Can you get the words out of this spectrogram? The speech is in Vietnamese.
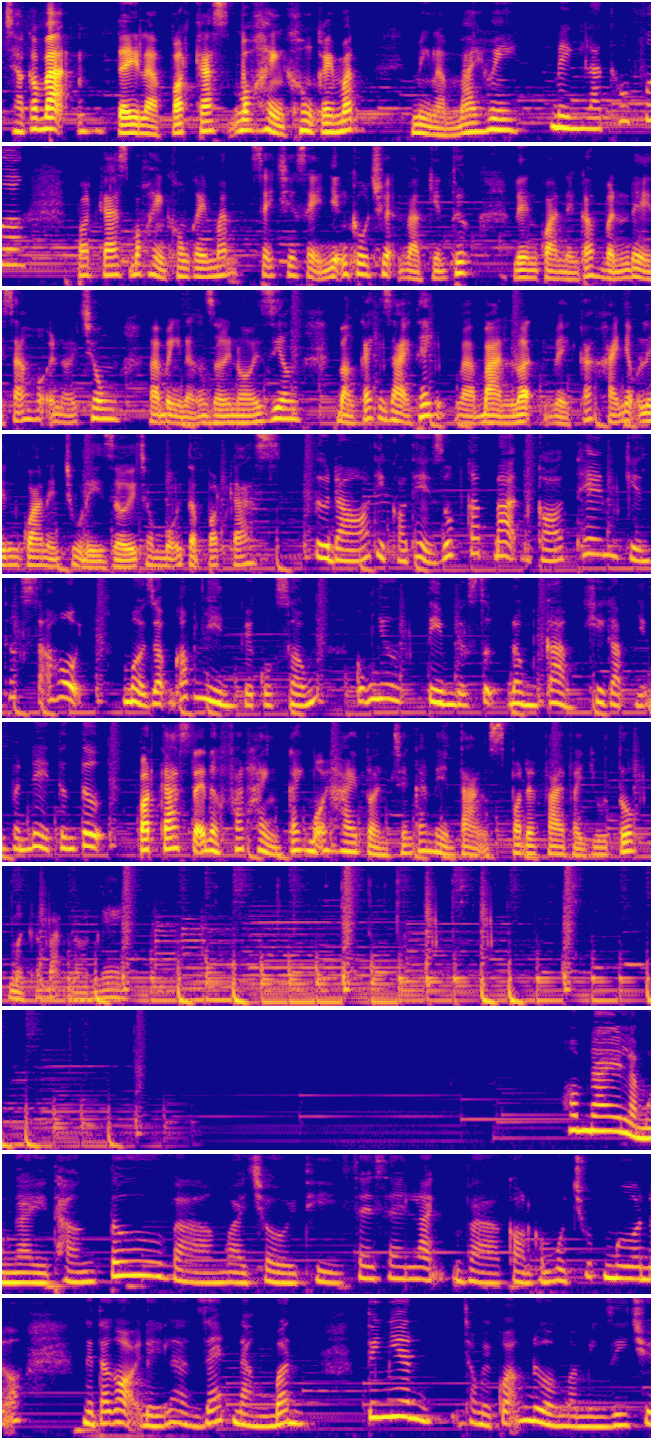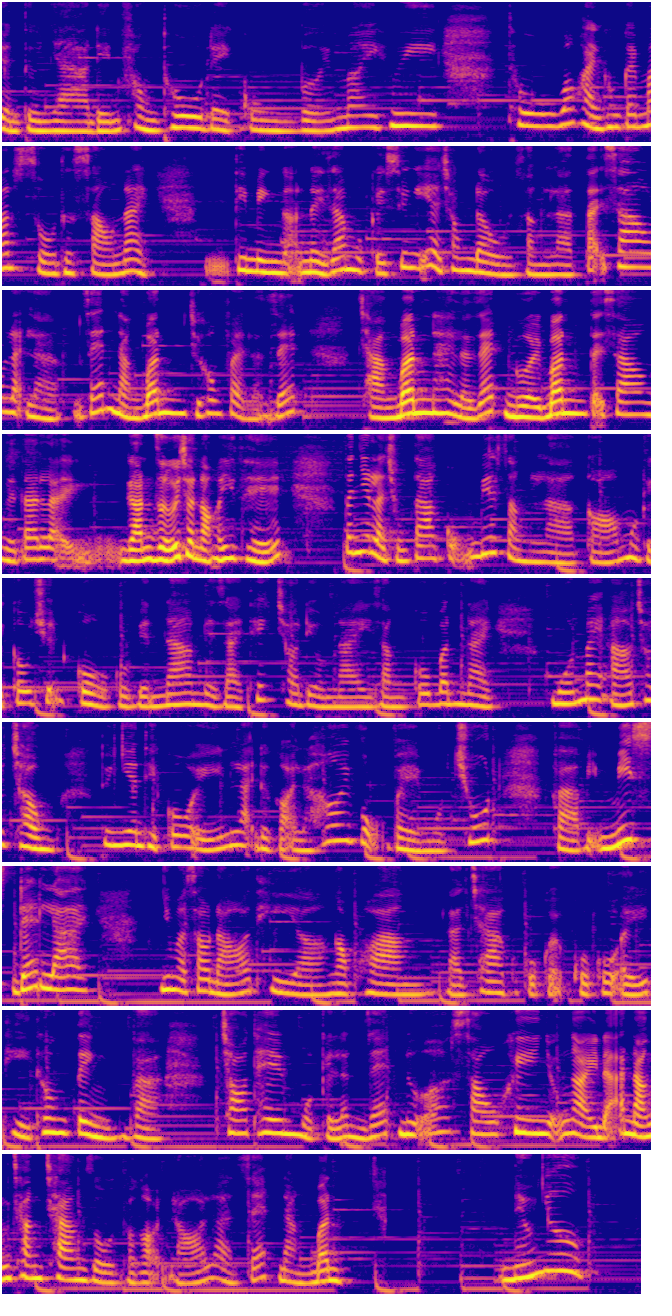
Chào các bạn, đây là podcast Bóc Hành Không Cay Mắt. Mình là Mai Huy. Mình là Thu Phương. Podcast Bóc Hành Không Cay Mắt sẽ chia sẻ những câu chuyện và kiến thức liên quan đến các vấn đề xã hội nói chung và bình đẳng giới nói riêng bằng cách giải thích và bàn luận về các khái niệm liên quan đến chủ đề giới trong mỗi tập podcast. Từ đó thì có thể giúp các bạn có thêm kiến thức xã hội, mở rộng góc nhìn về cuộc sống cũng như tìm được sự đồng cảm khi gặp những vấn đề tương tự. Podcast sẽ được phát hành cách mỗi 2 tuần trên các nền tảng Spotify và YouTube. Mời các bạn đón nghe. Hôm nay là một ngày tháng tư và ngoài trời thì xe xe lạnh và còn có một chút mưa nữa. Người ta gọi đấy là rét nàng bân. Tuy nhiên, trong cái quãng đường mà mình di chuyển từ nhà đến phòng thu để cùng với Mai Huy thu bóc hành không cái mắt số thứ sáu này thì mình nảy ra một cái suy nghĩ ở trong đầu rằng là tại sao lại là rét nàng bân chứ không phải là rét chàng bân hay là rét người bân? Tại sao người ta lại gắn giới cho nó như thế? Tất nhiên là chúng ta cũng biết rằng là có một cái câu chuyện cổ của Việt Nam để giải thích cho điều này rằng cô bân này muốn may áo cho chồng. Tuy nhiên thì cô ấy lại được gọi là hơi vụng về một chút và bị miss deadline. Nhưng mà sau đó thì ờ, Ngọc Hoàng là cha của cô, của cô ấy thì thương tình và cho thêm một cái lần rét nữa sau khi những ngày đã nắng trang trang rồi và gọi đó là rét nàng bân. Nếu như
